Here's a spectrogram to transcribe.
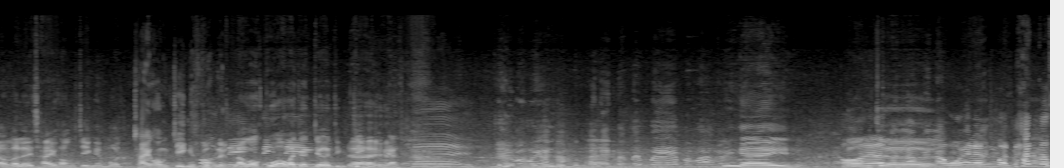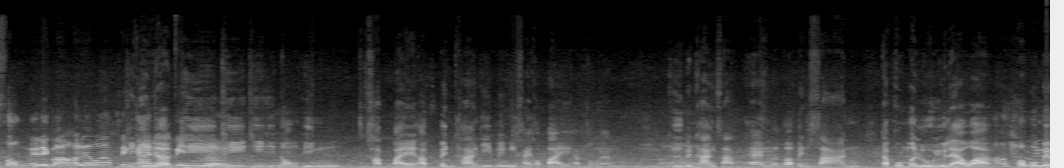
เราก็เลยใช้ของจริงกันหมด ใช้ของจริงหมดเลยเราก็กลัวว่าจะเจอจริงๆเหมือนกันใช่เจอบ้างไหมอะอะไรแบบแวบๆมาบ้างเลยนี่ไงน้องเจอเอาไว้อันนั้นเหมือนท่านมาส่งเลยดีกว่าเขาเรียกว่าเป็นจการริงๆนะปิดที่เลยที่ที่ที่น้องพิงค์ขับไปครับ เป็นทางที่ไม่มีใครเขาไปครับตรงนั้น คือเป็นทางสามแพร่งแล้วก็เป็นศาลแต่ผมมารู้อยู่แล้วว่าเอาเพราะผมไป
